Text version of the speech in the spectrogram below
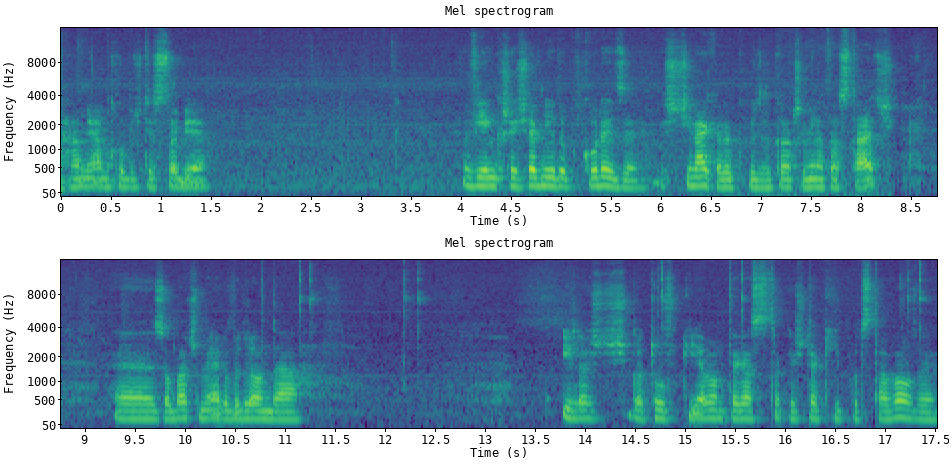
Aha, miałem kupić też sobie większy siewnik do kukurydzy, ścinajkę do kukurydzy, tylko czy mnie na to stać. E, zobaczmy jak wygląda ilość gotówki. Ja mam teraz jakiś taki podstawowy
